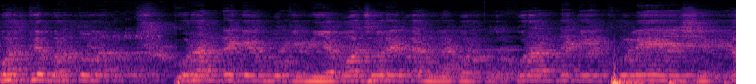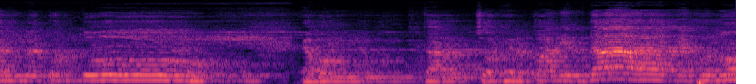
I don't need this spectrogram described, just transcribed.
পড়তে পারতো না কোরআন থেকে বুকে নিয়ে অঝরে কান্না করতো, কোরআন থেকে খুলে সে কান্না করতো। এবং তার চোখের পানির দাগ এখনও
